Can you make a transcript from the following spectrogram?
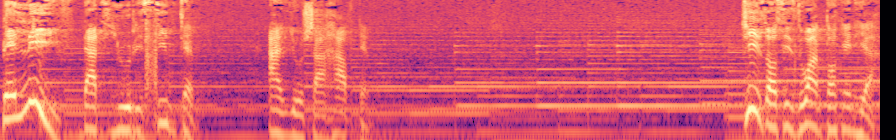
believe that you receive them and you shall have them. Jesus is the one talking here.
